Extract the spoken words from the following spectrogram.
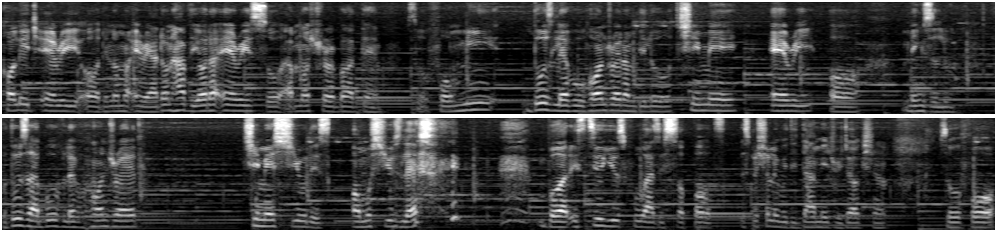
College Eri or the normal Eri. I don't have the other Eris, so I'm not sure about them. So for me, those level 100 and below, Chime, Eri, or Mingzulu. For those above level 100, Chime's shield is almost useless, but it's still useful as a support, especially with the damage reduction. So for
